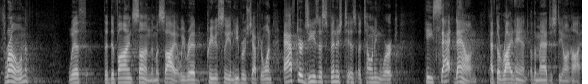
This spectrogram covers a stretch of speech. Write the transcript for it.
throne with the divine Son, the Messiah. We read previously in Hebrews chapter 1 after Jesus finished his atoning work, he sat down at the right hand of the majesty on high.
